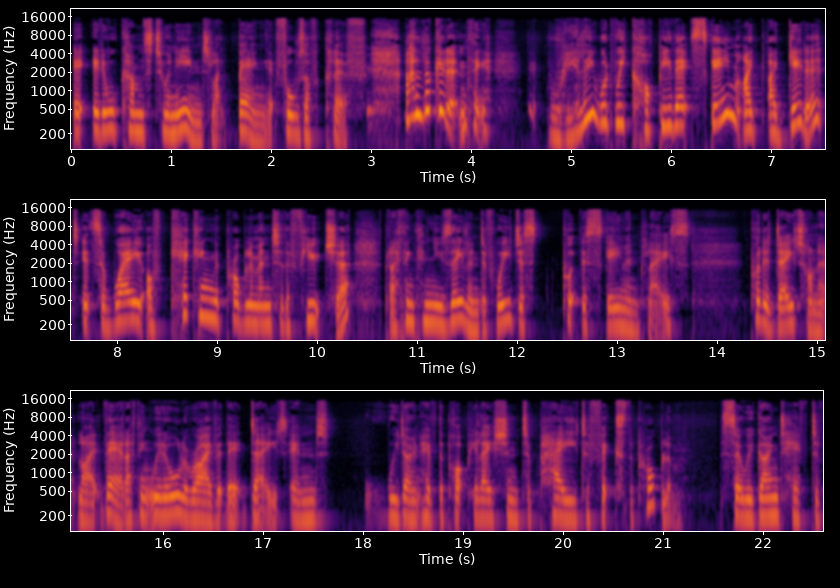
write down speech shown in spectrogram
it, it, all comes to an end, like bang, it falls off a cliff. I look at it and think, really? Would we copy that scheme? I, I get it. It's a way of kicking the problem into the future. But I think in New Zealand, if we just put this scheme in place, put a date on it like that, I think we'd all arrive at that date and we don't have the population to pay to fix the problem. So we're going to have to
